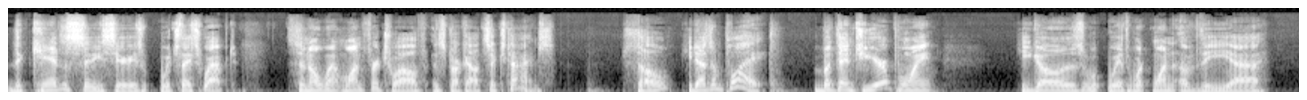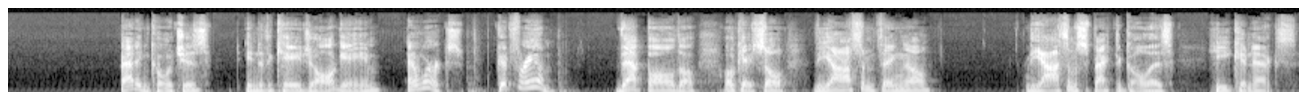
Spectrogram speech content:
the Kansas City series, which they swept. Sano went one for twelve and struck out six times, so he doesn't play. But then, to your point, he goes with what one of the uh, batting coaches into the cage all game and works. Good for him. That ball, though. Okay, so the awesome thing, though, the awesome spectacle is he connects,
